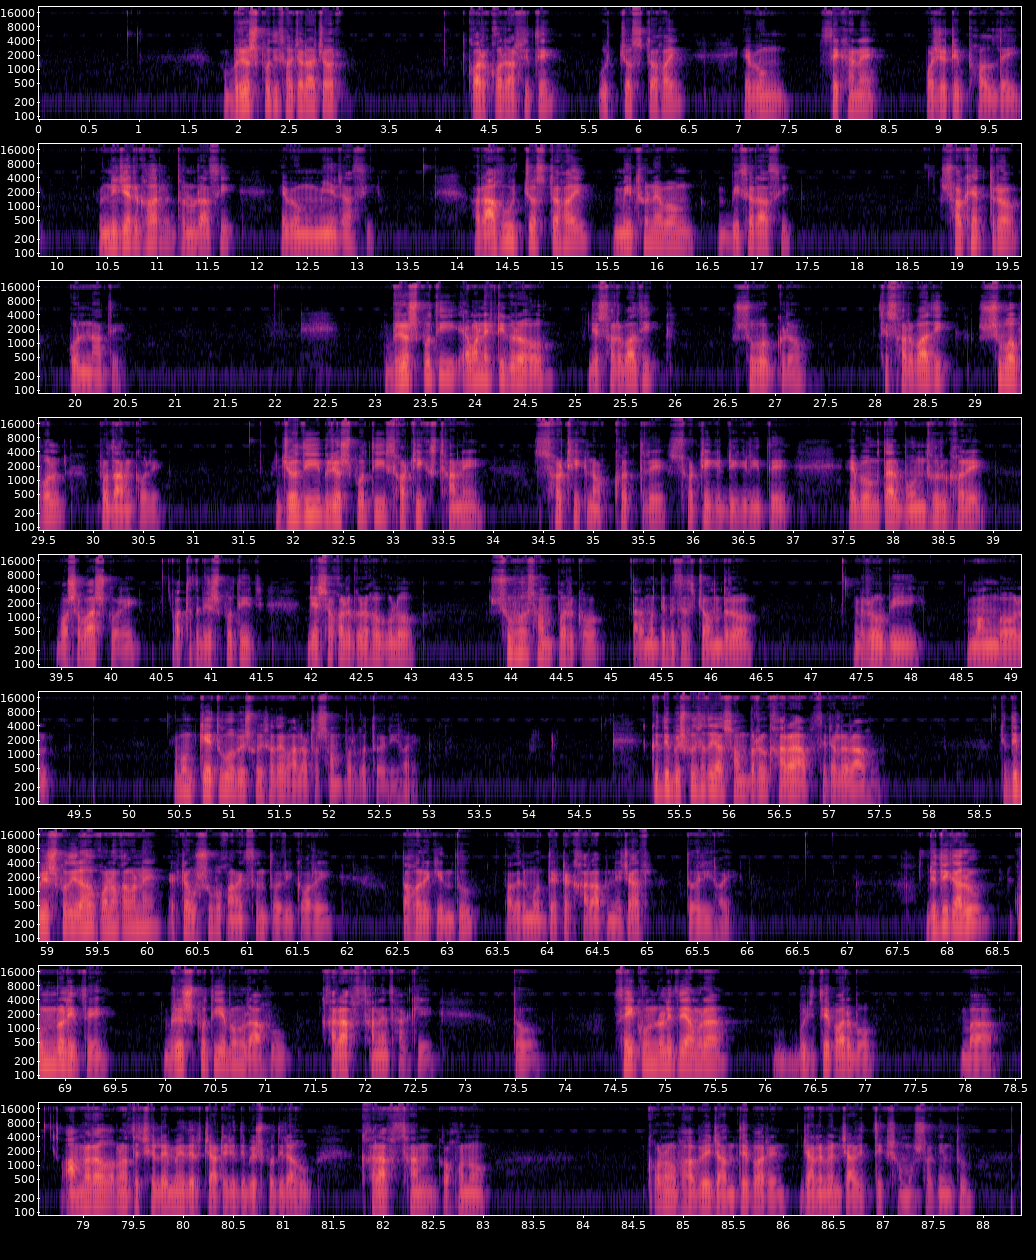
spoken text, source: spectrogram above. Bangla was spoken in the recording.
বৃহস্পতি সচরাচর কর্কট রাশিতে উচ্চস্থ হয় এবং সেখানে পজিটিভ ফল দেয়। নিজের ঘর ধনুরাশি এবং মীর রাশি। রাহু উচ্চস্থ হয়, মিথুন এবং বিষরাশি সক্ষেত্র কন্যাতে। বৃহস্পতি এমন একটি গ্রহ যে সর্বাধিক শুভ গ্রহ। সে সর্বাধিক শুভ ফল প্রদান করে। যদি বৃহস্পতি সঠিক স্থানে, সঠিক নক্ষত্রে, সঠিক ডিগ্রিতে এবং তার বন্ধুর ঘরে বসবাস করে, অর্থাৎ বৃহস্পতির যে সকল গ্রহগুলো শুভ সম্পর্ক, তার মধ্যে বিশেষ চন্দ্র, রবি, মঙ্গল এবং কেতুও বৃহস্পতির সাথে ভালো একটা সম্পর্ক তৈরি হয়। কিন্তু বৃহস্পতির সাথে যার সম্পর্ক খারাপ, সেটা হলো রাহু। যদি বৃহস্পতি রাহু কোনো কারণে একটা অশুভ কানেকশন তৈরি করে, তাহলে কিন্তু তাদের মধ্যে একটা খারাপ নেচার তৈরি হয়। যদি কারু কুণ্ডলিতে বৃহস্পতি এবং রাহু খারাপ স্থানে থাকে তো সেই কুণ্ডলিতে আমরা বুঝতে পারব বা আপনারাও আপনাদের ছেলে মেয়েদের চাটে যদি বৃহস্পতি রাহু খারাপ স্থান কখনো কোনোভাবে জানতে পারেন, জানবেন চারিত্রিক সমস্যা কিন্তু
